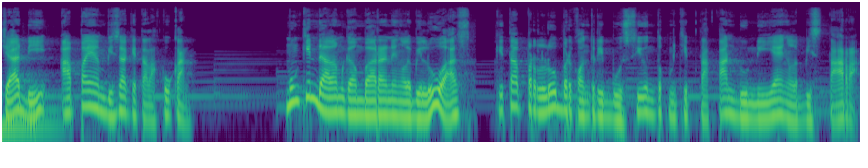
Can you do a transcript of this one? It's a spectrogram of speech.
Jadi, apa yang bisa kita lakukan? Mungkin dalam gambaran yang lebih luas, kita perlu berkontribusi untuk menciptakan dunia yang lebih setara.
